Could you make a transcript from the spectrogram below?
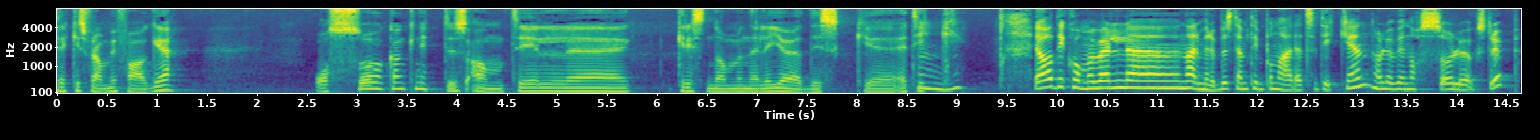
trekkes fram i faget, også kan knyttes an til eh, kristendommen eller jødisk eh, etikk. Ja, de kommer vel eh, nærmere bestemt inn på nærhetsetikken og Løvinasse og Løgstrup.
